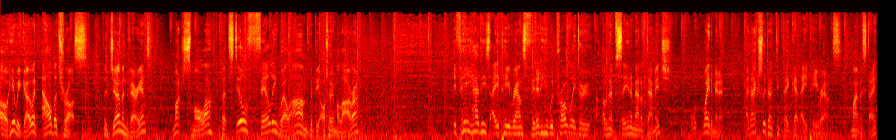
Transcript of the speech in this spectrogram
Oh, here we go, an Albatros. The German variant, much smaller, but still fairly well armed with the OTO Melara. If he had his AP rounds fitted, he would probably do an obscene amount of damage. W wait a minute. I actually don't think they get AP rounds. My mistake.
